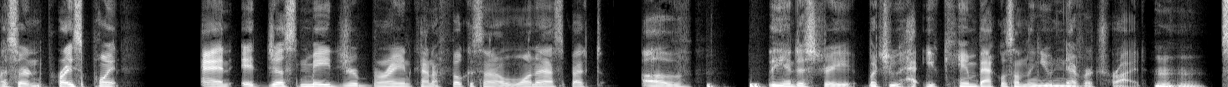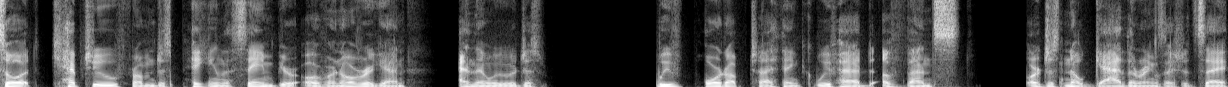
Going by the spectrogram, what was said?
a certain price point and it just made your brain kind of focus on one aspect of the industry, but you ha- you came back with something you never tried. Mm-hmm. So it kept you from just picking the same beer over and over again. And then we would just we've poured up to I think we've had events or just no gatherings, I should say,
